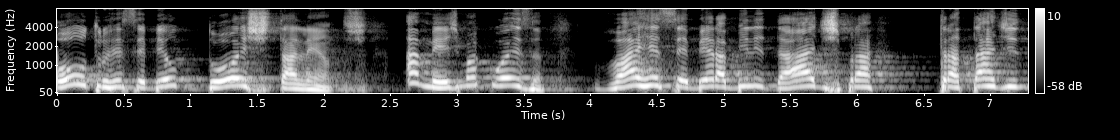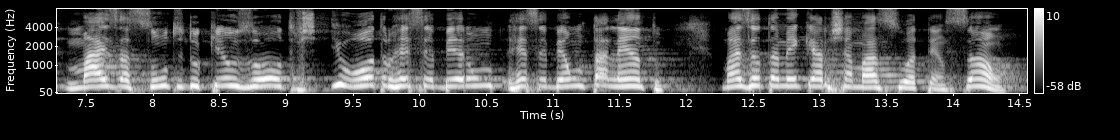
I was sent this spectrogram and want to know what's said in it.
Outro recebeu dois talentos. A mesma coisa. Vai receber habilidades para tratar de mais assuntos do que os outros. E o outro receber um, recebeu um talento. Mas eu também quero chamar a sua atenção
